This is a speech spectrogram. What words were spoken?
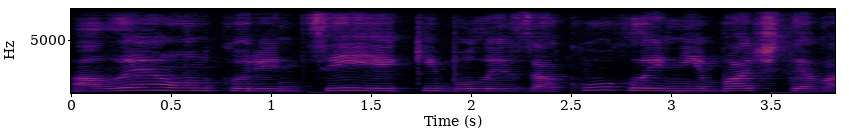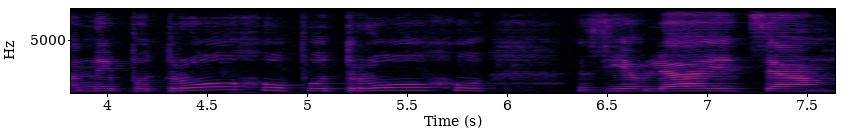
Але он корінці, які були закуклені, бачите, вони потроху, потроху з'являється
